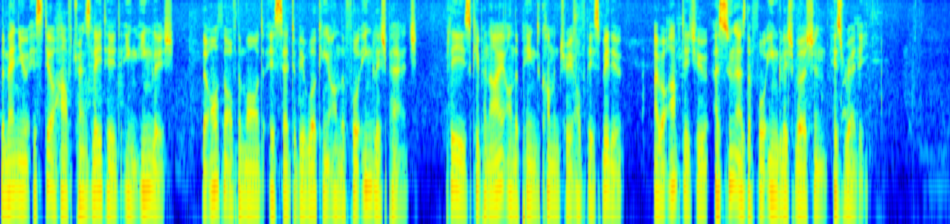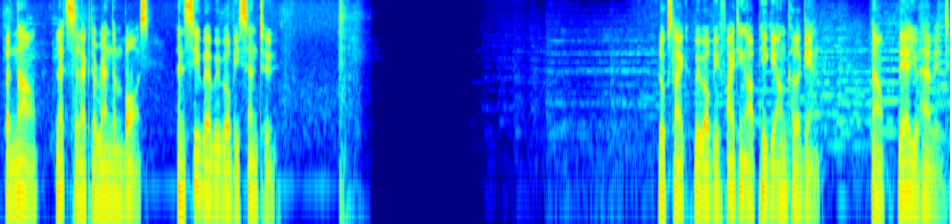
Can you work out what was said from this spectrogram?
The menu is still half translated in English. The author of the mod is said to be working on the full English patch. Please keep an eye on the pinned commentary of this video. I will update you as soon as the full English version is ready. But now, let's select a random boss and see where we will be sent to. Looks like we will be fighting our piggy uncle again. Now, there you have it.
